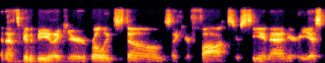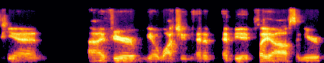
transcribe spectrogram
and that's going to be like your Rolling Stones, like your Fox, your CNN, your ESPN. Uh, if you're, you know, watching NBA playoffs and you're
